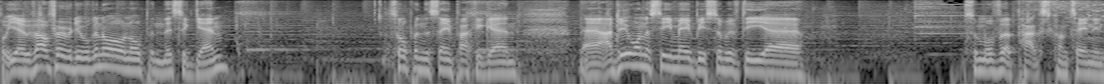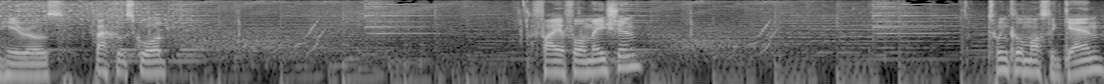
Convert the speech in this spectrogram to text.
But yeah, without further ado, we're gonna open this again. Let's open the same pack again. Uh, I do want to see maybe some of the uh, some other packs containing heroes. Backup squad. Fire formation. Twinkle Moss again.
